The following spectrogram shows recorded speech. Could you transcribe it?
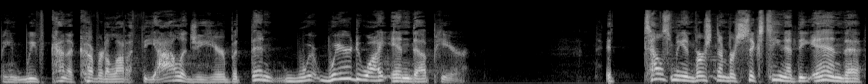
I mean, we've kind of covered a lot of theology here, but then where, where do I end up here? It tells me in verse number 16 at the end that,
